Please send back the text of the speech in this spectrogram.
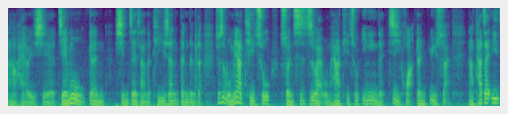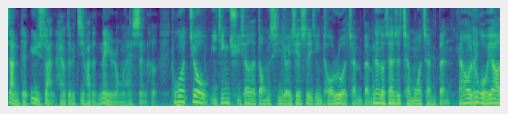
然后还有一些节目跟行政上的提升等等等，就是我们要提出损失之外，我们还要提出应应的计划跟预算，然后他再依照你的预算还有这个计划的内容来审核。不过就已经取消的东西，有一些是已经投入了成本，那个算是沉没成本。然后如果要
